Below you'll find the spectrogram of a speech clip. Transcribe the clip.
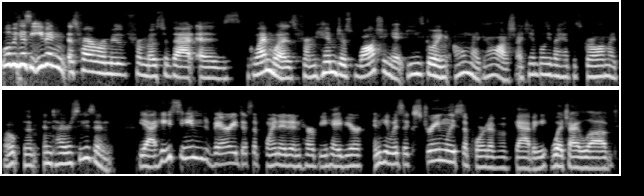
Well, because even as far removed from most of that as Glenn was, from him just watching it, he's going, Oh my gosh, I can't believe I had this girl on my boat the entire season. Yeah, he seemed very disappointed in her behavior and he was extremely supportive of Gabby, which I loved.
